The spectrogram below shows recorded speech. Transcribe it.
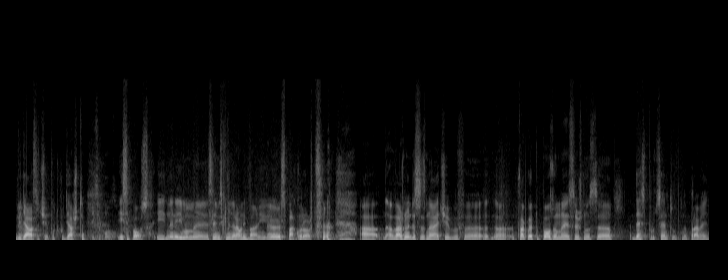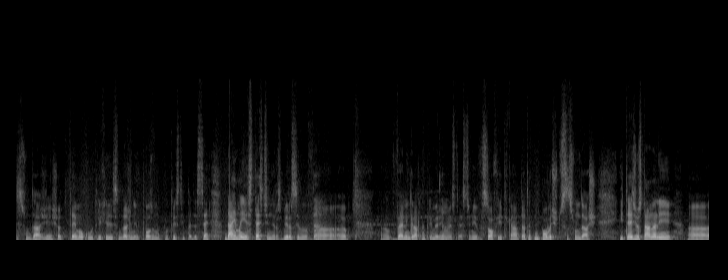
Видява се, че е подходяща. И се ползва. И се ползва. И нали, имаме сливински минерални бани, да. Е, спа курорт. Да. А, а, важно е да се знае, че в, а, това, което ползваме е всъщност а, 10% от направените сондажи, защото те има около 3000 сондажи, ние ползваме около 350. Да, има и естествени, разбира се, в да. а, в Велинград, например, имаме естествени, в София и така нататък, но повечето са сондажи. И тези останали а,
